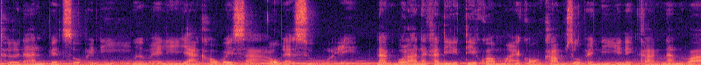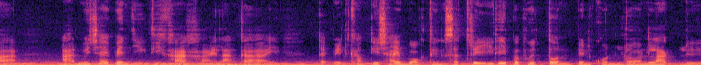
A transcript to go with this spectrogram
เธอนั้นเป็นโสเภณีเมื่อแมรี่ย่างเข้าวัยสาวและสวย นักโบราณคดีตีความหมายของคำโสเภณีในครั้งนั้นว่า อาจไม่ใช่เป็นหญิงที่ค้าขายร่างกาย แต่เป็นคำที่ใช้บอกถึงสตรีที่ประพฤติตนเป็นคนร้อนรัก หรือ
